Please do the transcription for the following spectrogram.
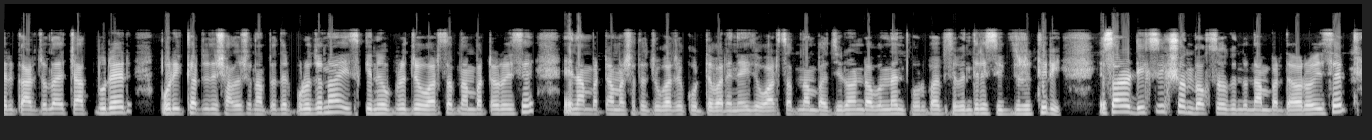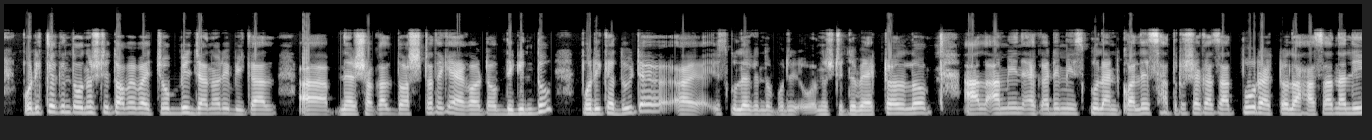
এর কার্যালয় চাঁদপুরের পরীক্ষার যদি সাজেশন আপনাদের প্রয়োজন হয় স্ক্রিনের উপরে যে হোয়াটসঅ্যাপ নাম্বারটা রয়েছে, এই নাম্বারটা আমার সাথে যোগাযোগ করতে পারেন। এই যে WhatsApp number zero one double nine four five seven three six zero three. এছাড়াও ডিসক্রিপশন বক্সেও কিন্তু নাম্বার দেওয়া রয়েছে। পরীক্ষা কিন্তু অনুষ্ঠিত হবে ভাই চব্বিশ জানুয়ারি বিকাল আপনার সকাল দশটা থেকে এগারোটা অবধি কিন্তু পরীক্ষা দুইটা স্কুলে কিন্তু অনুষ্ঠিত হবে। একটা হলো Al Amin academy school and college ছাত্র শাখা চাঁদপুর, একটা হলো হাসান আলী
